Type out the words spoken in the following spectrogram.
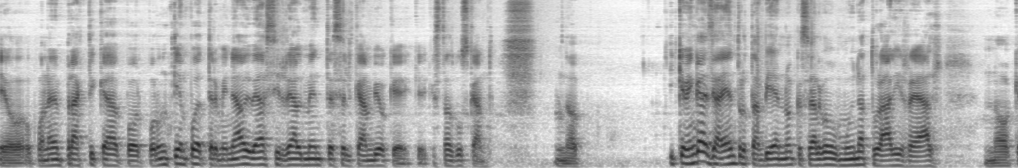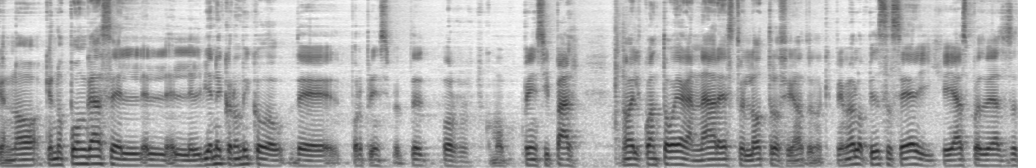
eh, o poner en práctica por, por un tiempo determinado y veas si realmente es el cambio que, que, estás buscando. ¿no? y que venga desde adentro también, ¿no? Que sea algo muy natural y real. No, que no, que no pongas el, el, el bien económico de, por, por, como principal, ¿no? El cuánto voy a ganar, esto, el otro, sino que primero lo a hacer y que ya después veas eso.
